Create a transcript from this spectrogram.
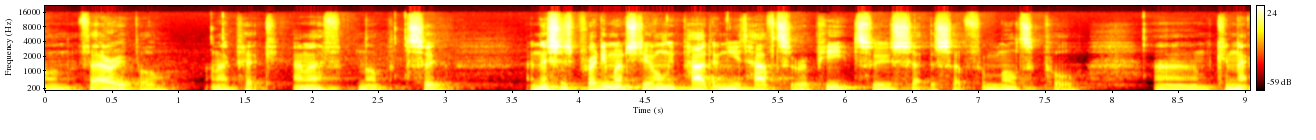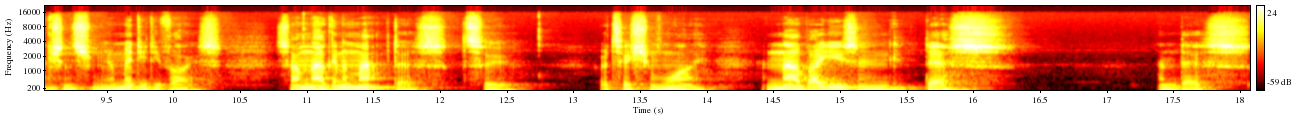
on variable and I pick MF knob 2. And this is pretty much the only pattern you'd have to repeat to set this up for multiple um, connections from your MIDI device. So I'm now going to map this to rotation Y. And now by using this and this,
